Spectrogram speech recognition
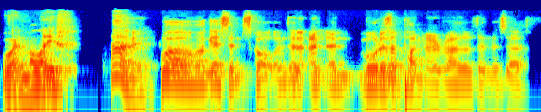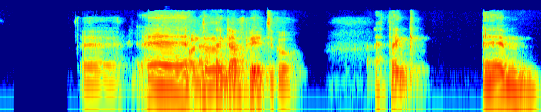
What in my life? Aye. Well, I guess in Scotland, and, and, and more as a punter rather than as a uh, Uh, I think I've paid to go. I think um,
